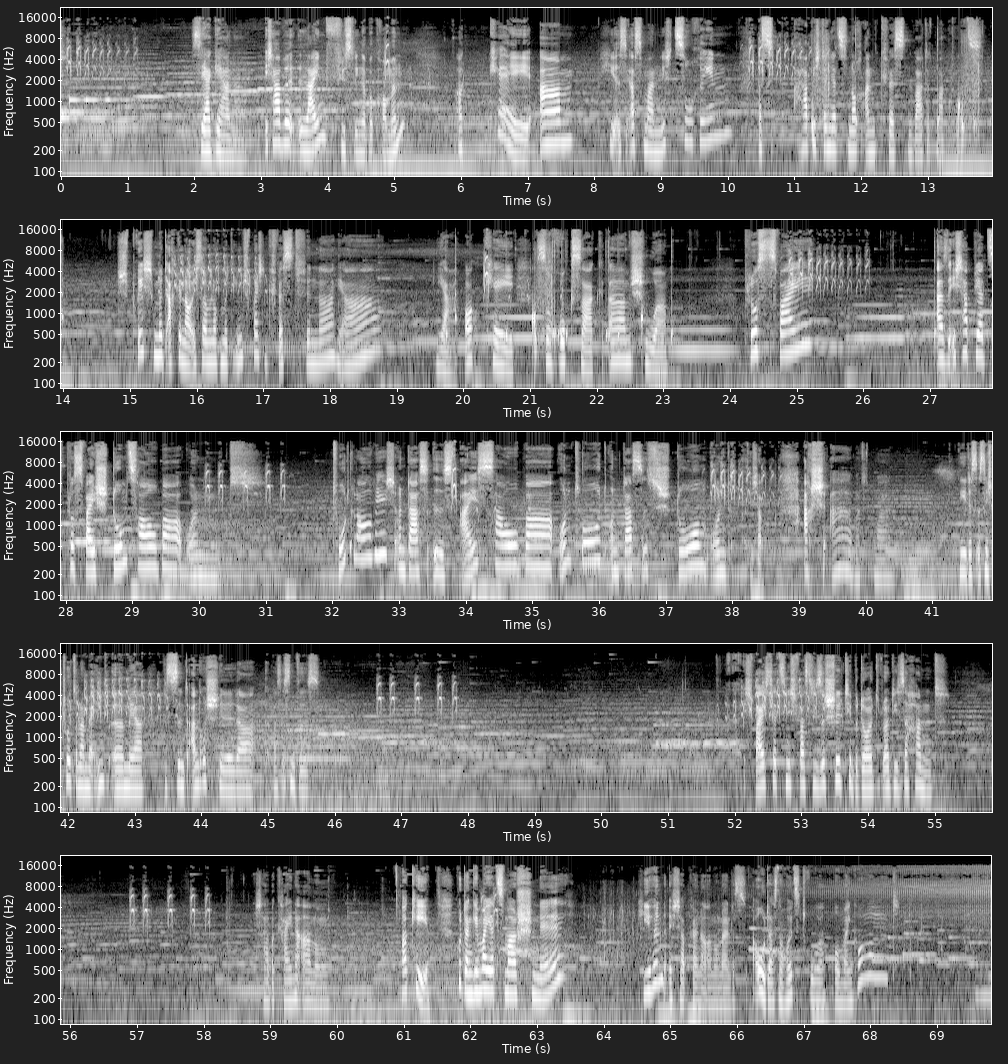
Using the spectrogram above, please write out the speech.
Sehr gerne. Ich habe Leinfüßlinge bekommen. Okay, ähm, hier ist erstmal nicht zu reden. Was habe ich denn jetzt noch an Questen? Wartet mal kurz. Sprich mit... Ach genau, ich soll noch mit ihm sprechen. Questfinder, ja. Ja, okay. So, Rucksack. Ähm, Schuhe. Plus zwei. Also ich habe jetzt plus zwei Sturmzauber und Tod, glaube ich. Und das ist Eiszauber und Tod. Und das ist Sturm und ich habe... Ach, ah, wartet mal. Nee, das ist nicht Tod, sondern mehr, äh, mehr... Das sind andere Schilder. Was ist denn das? Ich weiß jetzt nicht, was dieses Schild hier bedeutet oder diese Hand. Habe keine Ahnung. Okay. Gut, dann gehen wir jetzt mal schnell hier hin. Ich habe keine Ahnung. Nein, das... Oh, da ist eine Holztruhe. Oh mein Gott.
